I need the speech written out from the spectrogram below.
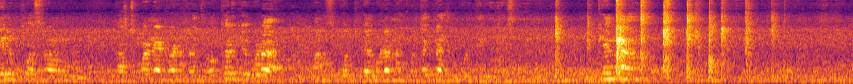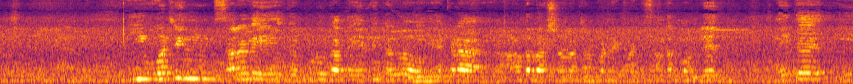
గెలుపు కోసం కష్టపడినటువంటి ప్రతి ఒక్కరికి కూడా మనస్ఫూర్తిగా కూడా నా కృతజ్ఞతలు కూడా తెలియజేస్తున్నాను. ముఖ్యంగా ఈ ఓటింగ్ సరళి ఎప్పుడు గత ఎన్నికల్లో ఎక్కడ ఆంధ్ర రాష్ట్రంలో కనపడినటువంటి సందర్భం లేదు. అయితే ఈ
